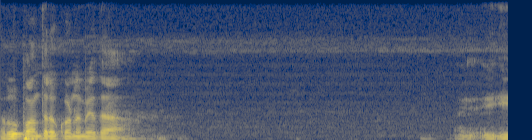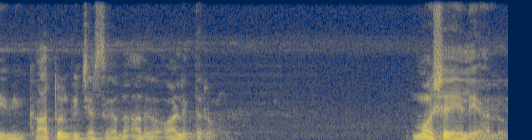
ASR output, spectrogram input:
రూపాంతర కొండ మీద ఈ- ఇవి కార్టూన్ పిక్చర్స్ కదా అది వాళ్ళిద్దరు. మోషే ఏలియాలు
